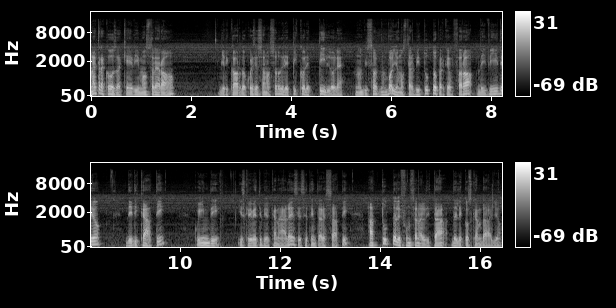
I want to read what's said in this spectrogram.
Un'altra cosa che vi mostrerò, vi ricordo queste sono solo delle piccole pillole, non, so, non voglio mostrarvi tutto perché farò dei video dedicati, quindi iscrivetevi al canale se siete interessati, a tutte le funzionalità dell'ecoscandaglio.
